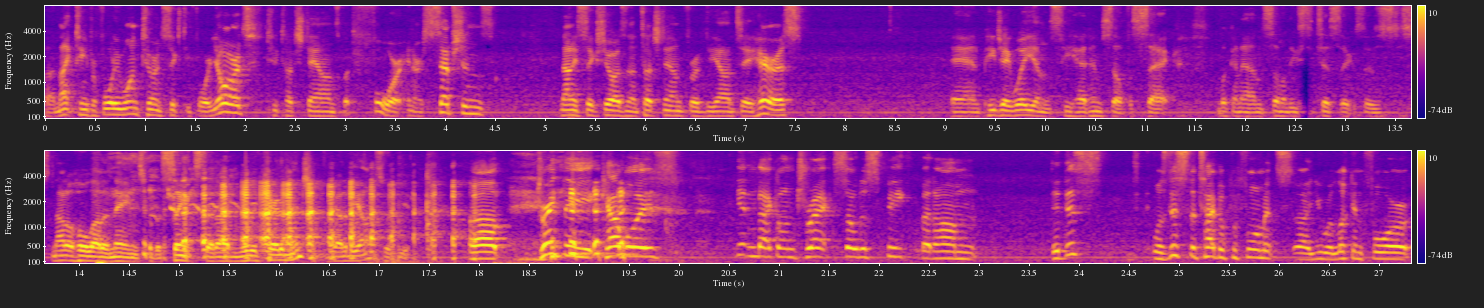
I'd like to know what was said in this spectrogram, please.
Uh, 19 for 41, 264 yards, two touchdowns, but four interceptions. 96 yards and a touchdown for Deonte Harris. And PJ Williams, he had himself a sack. Looking at some of these statistics, there's not a whole lot of names for the Saints that I'd really care to mention. I got to be honest with you. Uh, drink the Cowboys getting back on track, so to speak. But um, did this was this the type of performance uh, you were looking for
